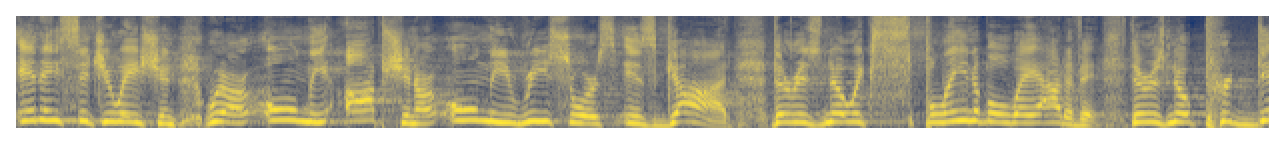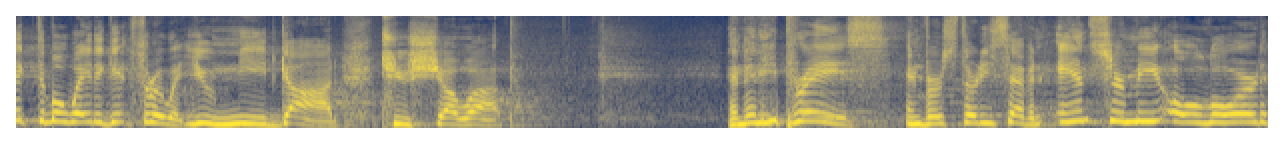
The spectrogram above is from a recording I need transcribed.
in a situation where our only option, our only resource is God. There is no explainable way out of it, there is no predictable way to get through it. You need God to show up. And then he prays in verse 37 Answer me, O Lord,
